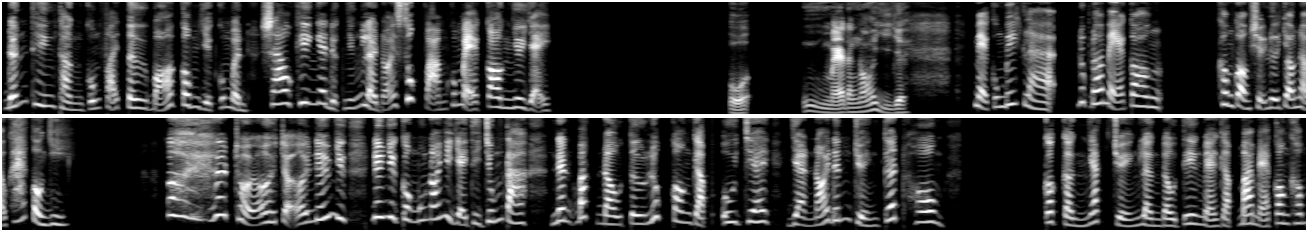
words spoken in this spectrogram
đến thiên thần cũng phải từ bỏ công việc của mình sau khi nghe được những lời nói xúc phạm của mẹ con như vậy. Ủa, mẹ đang nói gì vậy? Mẹ cũng biết là lúc đó mẹ con không còn sự lựa chọn nào khác còn gì. Ôi, trời ơi, trời ơi, nếu như nếu như con muốn nói như vậy thì chúng ta nên bắt đầu từ lúc con gặp Uche và nói đến chuyện kết hôn. Có cần nhắc chuyện lần đầu tiên mẹ gặp ba mẹ con không?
